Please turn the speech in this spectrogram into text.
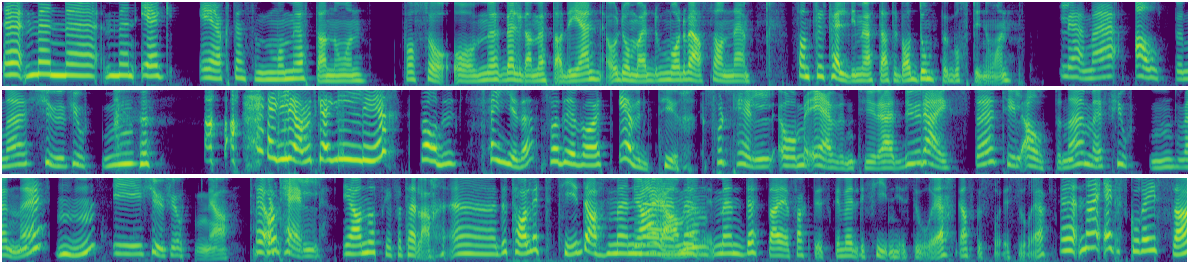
Eh, Men, eh, men jeg er nok den som må møte noen, for så å velge å møte det igjen. Og da må, må det være sånn, eh, sånn tilfeldig møte at du bare dumper borti noen. Lene, Alpene 2014. Jeg ler, vet du hva, jeg ler bare du sier det, for det var et eventyr. Fortell om eventyret. Du reiste til Alpene med 14 venner Mhm. i 2014, ja. Fortell. Ja, nå skal jeg fortelle. Eh, det tar litt tid, da, men, Ja, ja, eh, men, men- men dette er faktisk en veldig fin historie. Ganske sprø historie. Eh, nei, jeg skulle reise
